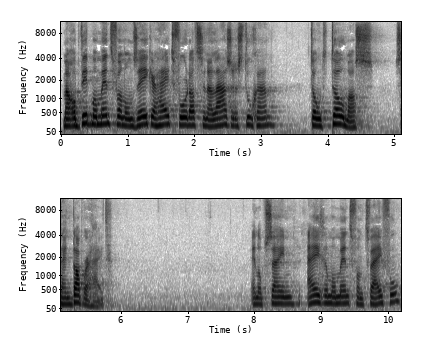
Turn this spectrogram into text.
Maar op dit moment van onzekerheid, voordat ze naar Lazarus toe gaan, toont Thomas zijn dapperheid. En op zijn eigen moment van twijfel,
